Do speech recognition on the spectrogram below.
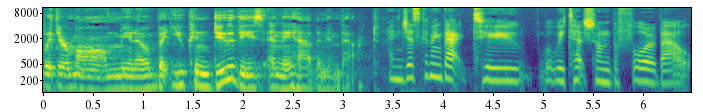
with your mom you know but you can do these and they have an impact and just coming back to what we touched on before about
